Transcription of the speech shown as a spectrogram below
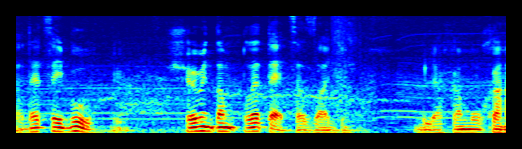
Та де цей був? Що він там плететься ззаді? Бляха-муха.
